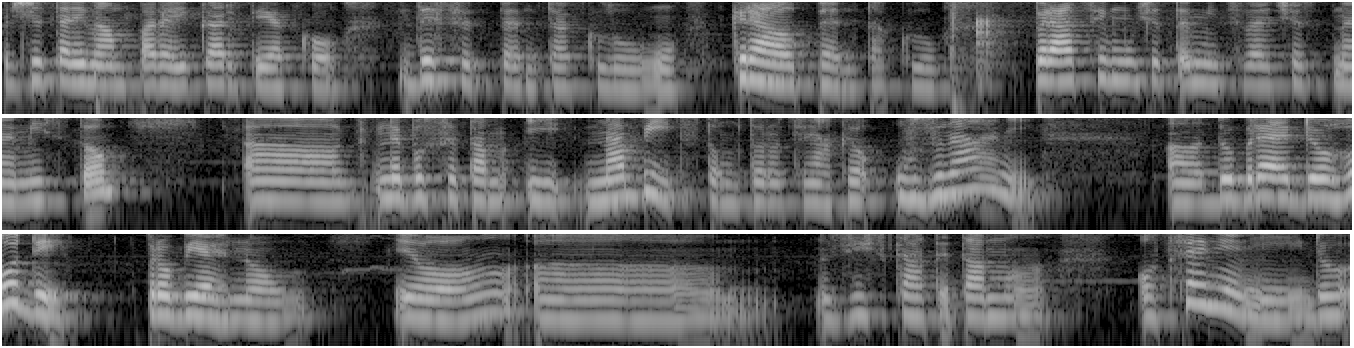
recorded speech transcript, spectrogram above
protože tady vám padají karty jako 10 pentaklů, král pentaklů. V práci můžete mít své čestné místo, nebo se tam i nabít v tomto roce nějakého uznání. Dobré dohody proběhnou, jo, získáte tam ocenění, do,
